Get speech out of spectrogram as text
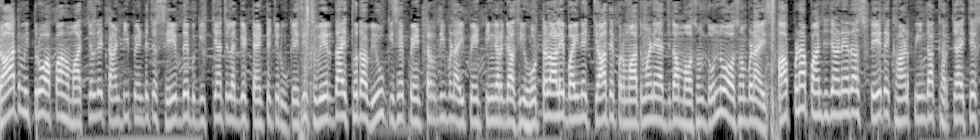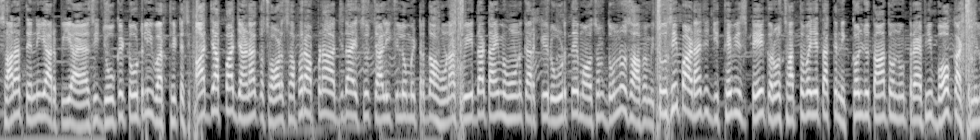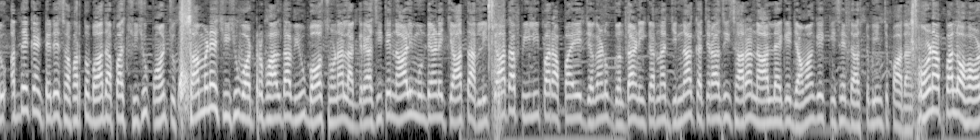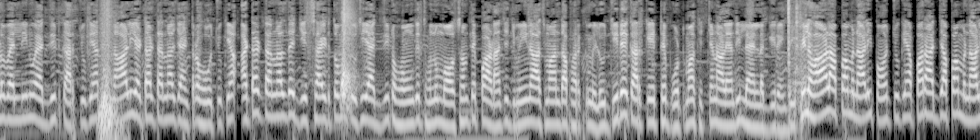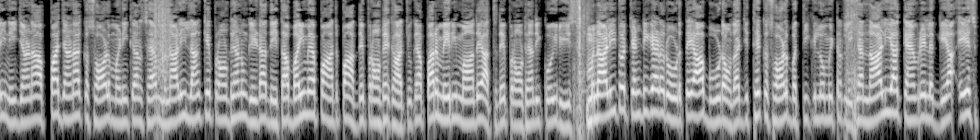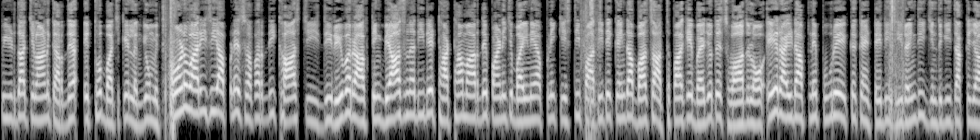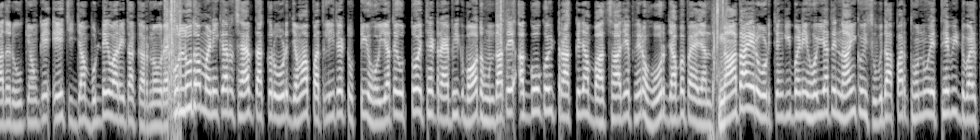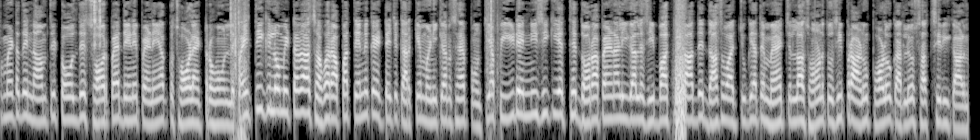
ਰਾਤ ਮਿੱਤਰੋ, ਆਪਾਂ ਹਿਮਾਚਲ ਦੇ ਟਾਂਡੀ ਪਿੰਡ 'ਚ ਸੇਬ ਦੇ ਬਗੀਚਿਆਂ 'ਚ ਲੱਗੇ ਟੈਂਟ 'ਚ ਰੁਕੇ ਸੀ। ਸਵੇਰ ਦਾ ਇੱਥੋਂ ਦਾ ਵਿਊ ਕਿਸੇ ਪੇਂਟਰ ਦੀ ਬਣਾਈ ਪੇਂਟਿੰਗ ਵਰਗਾ ਸੀ। ਹੋਟਲ ਵਾਲੇ ਬਾਈ ਨੇ ਚਾਹ ਤੇ ਪ੍ਰਮਾਤਮਾ ਨੇ ਅੱਜ ਦਾ ਮੌਸਮ ਦੋਨੋਂ ਔਸਮ ਬਣਾਏ ਸੀ। ਆਪਣਾ ਪੰਜ ਜਾਣਿਆਂ ਦਾ ਸਟੇ ਤੇ ਖਾਣ ਪੀਣ ਦਾ ਖਰਚਾ ਇੱਥੇ ਸਾਰਾ 3000 ਰੁਪਏ ਆਇਆ ਸੀ, ਜੋ ਕਿ ਟੋਟਲੀ ਵਰਥ ਇਟ ਸੀ। ਅੱਜ ਆਪਾਂ ਜਾਣਾ ਕਸੌਲ ਸਫ਼ਰ। ਆਪਣਾ ਅੱਜ ਦਾ 140 ਕਿਲੋਮੀਟਰ ਦਾ ਹੋਣਾ। ਸਵੇਰ ਦਾ ਟਾਈਮ ਹੋਣ ਕਰਕੇ ਰੋਡ ਤੇ ਮੌਸਮ ਦੋਨੋਂ ਸਾਫ਼ ਮਿਲੇ ਤੁਸੀਂ ਪਹਾੜਾਂ 'ਚ ਜਿੱਥੇ ਵੀ ਸਟੇ ਕਰੋ 7 ਵਜੇ ਤੱਕ ਨਿਕਲ ਜੋ ਤਾਂ ਤੁਹਾਨੂੰ ਟ੍ਰੈਫਿਕ ਬਹੁਤ ਘੱਟ ਮਿਲੂ। ਅੱਧੇ ਘੰਟੇ ਦੇ ਸਫ਼ਰ ਤੋਂ ਬਾਅਦ ਆਪਾਂ ਸ਼ੀਸ਼ੂ ਪਹੁੰਚ ਚੁੱਕੇ ਸਾਹਮਣੇ ਸ਼ੀਸ਼ੂ ਵਾਟਰਫਾਲ ਦਾ ਵਿਊ ਬਹੁਤ ਸੋਹਣਾ ਲੱਗ ਰਿਹਾ ਸੀ ਤੇ ਨਾਲ ਹੀ ਮੁੰਡਿਆਂ ਨੇ ਚਾਹ ਧਰ ਲਈ। ਚਾਹ ਤਾਂ ਪੀ ਲਈ, ਪਰ ਆਪਾਂ ਇਹ ਜਗ੍ਹਾ ਨੂੰ ਗੰਦਾ ਨਹੀਂ ਕਰਨਾ। ਜਿੰਨਾ ਕਚਰਾ ਸੀ ਸਾਰਾ ਨਾਲ ਲੈ ਕੇ ਜਾਵਾਂਗੇ, ਕਿਸੇ ਡਸਟਬਿਨ 'ਚ ਪਾ ਦਾਂਗੇ। ਹੁਣ ਆਪਾਂ ਲਾਹੌਰ ਵੈਲੀ ਨੂੰ ਐਗਜ਼ਿਟ ਕਰ ਚੁੱਕੇ ਹਾਂ ਤੇ ਨਾਲ ਹੀ ਅਟਲ ਟਨਲ 'ਚ ਐਂਟਰ ਹੋ ਚੁੱਕੇ ਹਾਂ। ਅਟਲ ਟਨਲ ਦੇ ਜਿਸ ਸਾਈਡ ਤੋਂ ਵੀ ਤੁਸੀਂ ਐਗਜ਼ਿਟ ਹੋਵੋਗੇ, ਤੁਹਾਨੂੰ ਮੌਸਮ ਤੇ ਪਹਾੜਾਂ 'ਚ ਜ਼ਮੀਨ ਆਸਮਾਨ ਦਾ ਫ਼ਰਕ ਮਿਲੂ, ਜਿਹਦੇ ਕਰਕੇ ਇੱਥੇ ਫੋਟੋਆਂ ਖਿੱਚਣ ਵਾਲਿਆਂ ਦੀ ਲਾਈਨ ਲੱਗੀ ਰਹਿੰਦੀ। ਫਿਲਹਾਲ ਆਪਾਂ ਮਨਾਲੀ ਪਹੁੰਚ ਚੁੱਕੇ ਹਾਂ, ਪਰ ਅੱਜ ਆਪਾਂ ਮਨਾਲੀ ਨਹੀਂ ਜਾਣਾ। ਆਪਾਂ ਜਾਣਾ ਕਸੌਲ ਮਣੀਕਰਨ ਸਾਹਿਬ। ਮਨਾਲੀ ਲੰਘ ਕੇ ਪਰੌਂਠਿਆਂ ਨੂੰ ਗੇੜਾ ਦੇਤਾ। ਬਾਈ, ਮੈਂ ਭਾਂਤ ਭਾਂਤ ਦੇ ਪਰੌਂਠੇ ਖਾ ਚੁੱਕਿਆ, ਪਰ ਮੇਰੀ ਮਾਂ ਦੇ ਹੱਥ ਦੇ ਪਰੌਂਠਿਆਂ ਦੀ ਕੋਈ ਰੀਸ ਮਨਾਲੀ ਤੋਂ ਚੰਡੀਗੜ੍ਹ ਰੋਡ ਤੇ ਆਹ ਬੋਰਡ ਆਉਂਦਾ, ਜਿੱਥੇ ਕਸੌਲ 32 ਕਿਲੋਮੀਟਰ ਲਿਖਿਆ, ਨਾਲ ਹੀ ਆ ਕੈਮਰੇ ਲੱਗੇ ਆ, ਇਹ ਸਪੀਡ ਦਾ ਚਲਾਨ ਕਰਦੇ ਆ, ਇੱਥੋਂ ਬਚ ਕੇ ਲੰਘਿਓ ਮਿੱਤਰ। ਹੁਣ ਵਾਰੀ ਸੀ ਆਪਣੇ ਸਫ਼ਰ ਦੀ ਖਾਸ ਚੀਜ਼ ਦੀ ਰਿਵਰ ਰਾਫਟਿੰਗ ਬਿਆਸ ਨਦੀ ਦੇ ਠਾਠਾ ਮਾਰਦੇ ਪਾਣੀ 'ਚ ਬਾਈ ਨੇ ਆਪਣੀ ਕਿਸ਼ਤੀ ਪਾਤੀ ਤੇ ਕਹਿੰਦਾ, ਬਸ ਹੱਥ ਪਾ ਕੇ ਬਹਿ ਜਾਓ ਤੇ ਸਵਾਦ ਲਓ। ਇਹ ਰਾਈਡ ਆਪਣੇ ਪੂਰੇ 1 ਘੰਟੇ ਦੀ ਸੀ, ਰਹਿੰਦੀ ਜ਼ਿੰਦਗੀ ਤੱਕ ਯਾਦ ਰਹੂ, ਕਿਉਂਕਿ ਇਹ ਚੀਜ਼ਾਂ ਬੁੱਢੇ ਵਾਰੇ ਤੱਕ ਕਰਨੋ ਰਹਿ। ਕੁੱਲੂ ਤੋਂ ਮਣੀਕਰਨ ਸਾਹਿਬ ਤੱਕ ਰੋਡ ਜਮਾ ਪਤਲੀ ਤੇ ਟੁੱਟੀ ਹੋਈ ਆ ਤੇ ਉੱਤੋਂ ਇੱਥੇ ਟ੍ਰੈਫਿਕ ਬਹੁਤ ਹੁੰਦਾ ਤੇ ਅੱਗੋਂ ਕੋਈ ਟਰੱਕ ਜਾਂ ਬੱਸ ਆ ਜੇ ਫਿਰ ਹੋਰ ਜੱਬ ਪੈ ਜਾਂਦਾ। ਨਾ ਤਾਂ ਇਹ ਰੋਡ ਚੰਗੀ ਬਣੀ ਹੋਈ ਆ ਤੇ ਨਾ ਹੀ ਕੋਈ ਸੁਵਿਧਾ, ਪਰ ਤੁਹਾਨੂੰ ਇੱਥੇ ਵੀ ਡਿਵੈਲਪਮੈਂਟ ਦੇ ਨਾਮ ਤੇ ਟੋਲ ਦੇ 100 ਰੁਪਏ ਦੇਣੇ ਪੈਣੇ ਆ ਕਸੌਲ ਐਂਟਰ ਹੋਣ ਲਈ। 35 ਕਿਲੋਮੀਟਰ ਦਾ ਸਫ਼ਰ ਆਪਾਂ 3 ਘੰਟੇ ਚ ਕਰਕੇ ਮਣੀਕਰਨ ਸਾਹਿਬ ਪਹੁੰਚਿਆ ਭੀੜ ਇੰਨੀ ਸੀ ਕਿ ਇੱਥੇ ਦੌਰਾ ਪੈਣ ਵਾਲੀ ਗੱਲ ਸੀ। ਬਾਕੀ ਰਾਤ ਦੇ 10 ਵੱਜ ਚੁੱਕਿਆ ਤੇ ਮੈਂ ਚੱਲਾ ਸੌਣ। ਤੁਸੀਂ ਭਰਾ ਨੂੰ ਫੋਲੋ ਕਰ ਲਿਓ। ਸਤਿ ਸ੍ਰੀ ਅਕਾਲ।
